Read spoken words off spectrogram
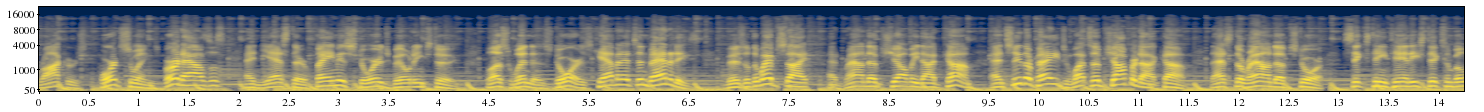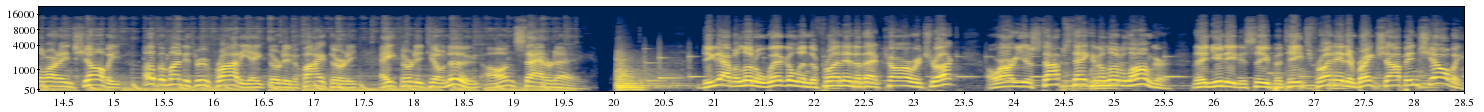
rockers, porch swings, birdhouses, and yes, their famous storage buildings too. Plus windows, doors, cabinets, and vanities. Visit the website at roundupshelby.com and see their page at whatsupshopper.com. That's the Roundup Store, 1610 East Dixon Boulevard in Shelby, open Monday through Friday, 8.30 to 5.30, 8.30 till noon on Saturday. Do you have a little wiggle in the front end of that car or truck? Or are your stops taking a little longer? Then you need to see Petite's Front End and Brake Shop in Shelby.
